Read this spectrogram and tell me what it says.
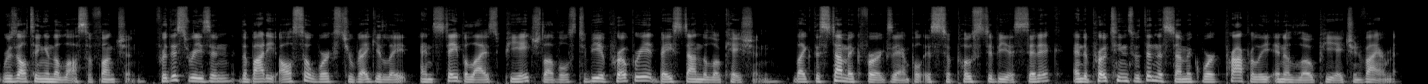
resulting in the loss of function. For this reason, the body also works to regulate and stabilize pH levels to be appropriate based on the location. Like the stomach, for example, is supposed to be acidic, and the proteins within the stomach work properly in a low pH environment.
